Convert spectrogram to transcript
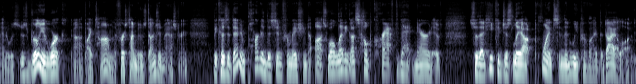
And it was, it was brilliant work uh, by Tom the first time he was dungeon mastering because it then imparted this information to us while letting us help craft that narrative so that he could just lay out points and then we provide the dialogue.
